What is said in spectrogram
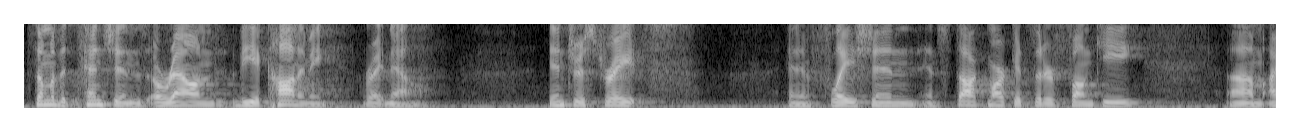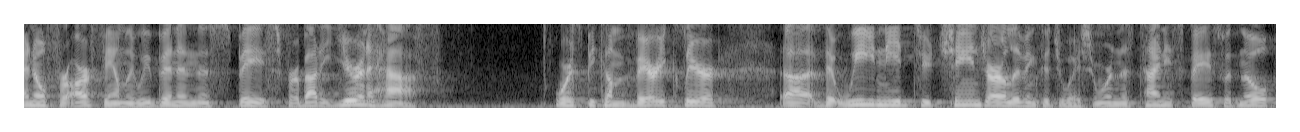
some of the tensions around the economy right now. Interest rates and inflation and stock markets that are funky. Um, I know for our family, we've been in this space for about a year and a half where it's become very clear uh, that we need to change our living situation. We're in this tiny space with no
